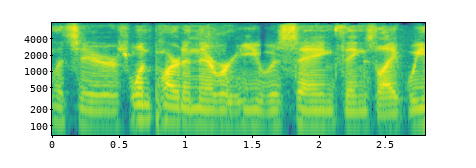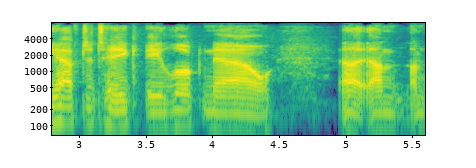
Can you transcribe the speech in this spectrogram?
Let's see. There's one part in there where he was saying things like, "We have to take a look now." Uh, I'm, I'm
